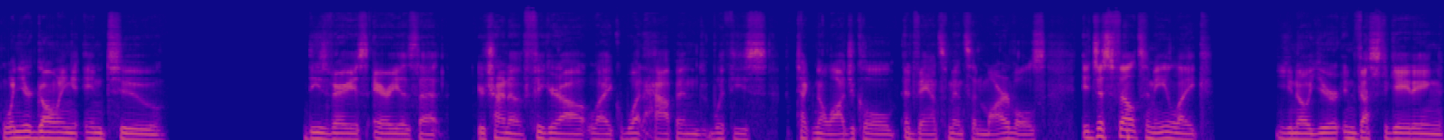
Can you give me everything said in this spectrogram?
when you're going into these various areas that you're trying to figure out like what happened with these technological advancements and marvels it just felt to me like you know you're investigating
